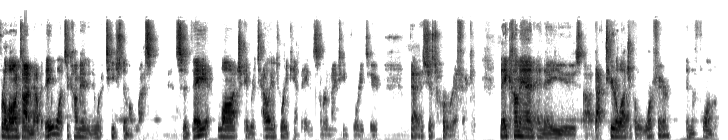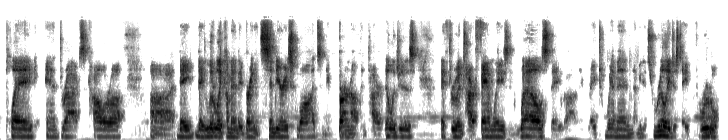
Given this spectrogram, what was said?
for a long time now, but they want to come in and they want to teach them a lesson. So they launch a retaliatory campaign in summer of 1942 that is just horrific. They come in and they use uh, bacteriological warfare in the form of plague, anthrax, cholera. Uh, they they literally come in. They bring incendiary squads and they burn up entire villages. They threw entire families in wells. They, uh, they raped women. I mean, it's really just a brutal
